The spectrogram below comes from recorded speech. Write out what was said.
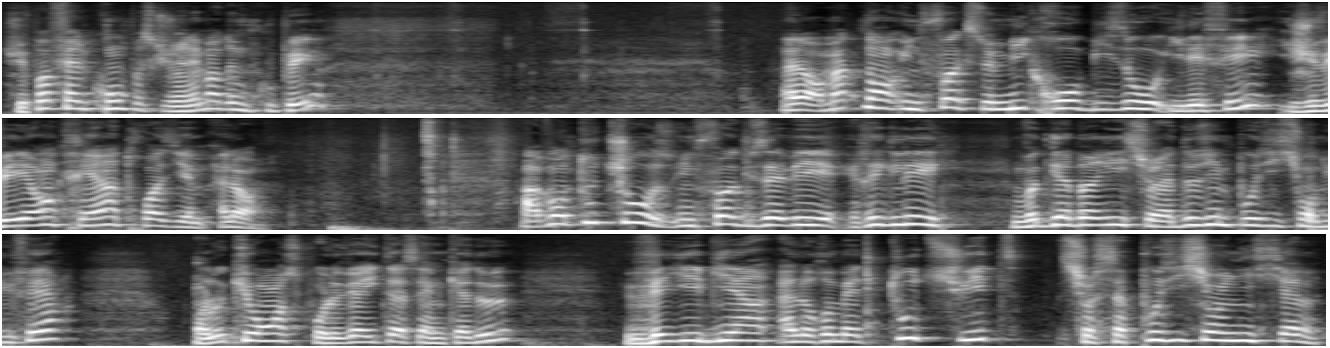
je vais pas faire le con parce que j'en ai marre de me couper. Alors maintenant, une fois que ce micro biseau il est fait, je vais en créer un troisième. Alors, avant toute chose, une fois que vous avez réglé votre gabarit sur la deuxième position du fer, en l'occurrence pour le Veritas MK2, veillez bien à le remettre tout de suite sur sa position initiale.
